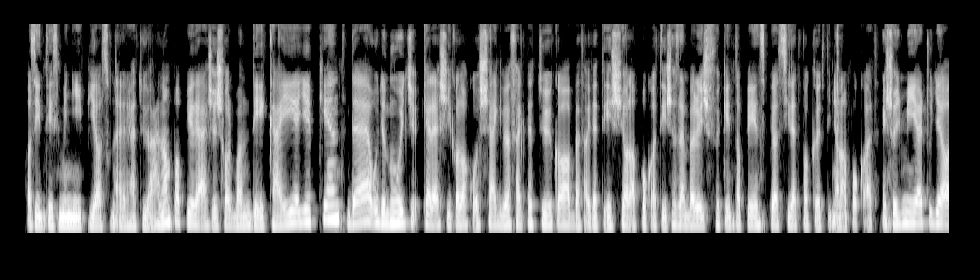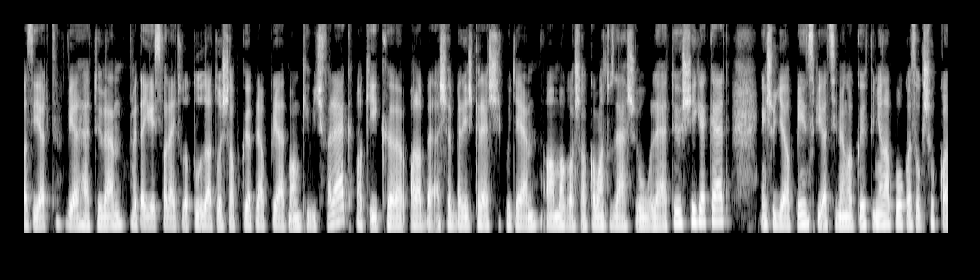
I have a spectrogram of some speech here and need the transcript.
az intézményi piacon elérhető állampapír, elsősorban DKI egyébként, de ugyanúgy keresik a lakossági befektetők a befektetési alapokat is, ezen belül is főként a pénzpiac, illetve a kötvényalapokat. És hogy miért? Ugye azért vélhetően, mert egyrészt van egy tudatosabb kör, a privátbanki ügyfelek, akik alap esetben is keresik ugye a magasabb kamatozású lehetőségeket, és ugye a pénzpiaci meg a kötvényalapok azok sokkal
